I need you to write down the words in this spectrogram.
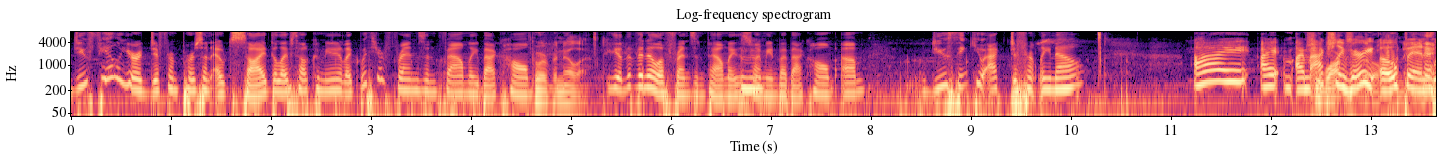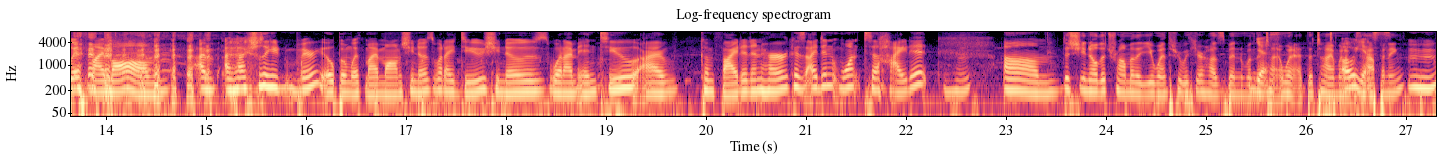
Do you feel you're a different person outside the lifestyle community, like with your friends and family back home? For vanilla. Yeah, the vanilla friends and family. That's what I Mhm. mean by back home. Um, do you think you act differently now? I, I I'm She actually very little funny. open with my mom. I'm, I'm actually very open with my mom. She knows what I do. She knows what I'm into. I've confided in her because I didn't want to hide it. Um, Does she know the trauma that you went through with your husband when Yes. the time when, at the time when oh it was yes. happening? hmm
